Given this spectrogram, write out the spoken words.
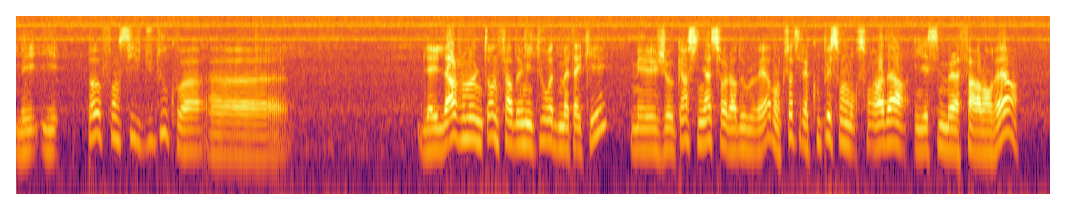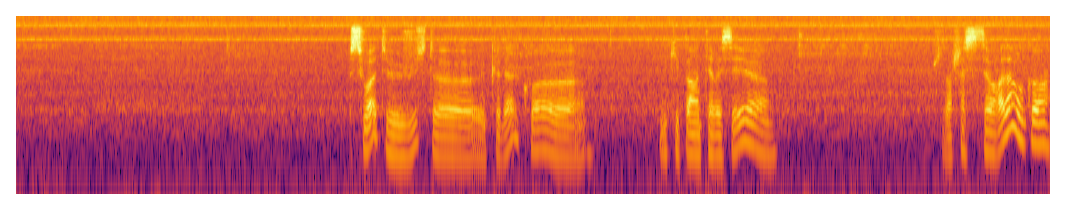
Mais il est pas offensif du tout, quoi. Euh... Il a eu largement le temps de faire demi-tour et de m'attaquer, mais j'ai aucun signal sur leur WR. Donc soit il a coupé son, son radar, il essaie de me la faire à l'envers. Soit euh, juste euh, que dalle, quoi. Euh, mais qui est pas intéressé. Euh. Je dois chasser au radar ou quoi?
